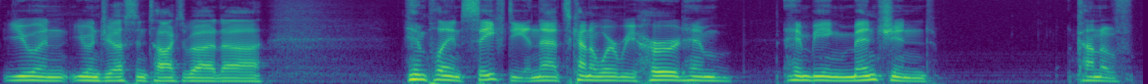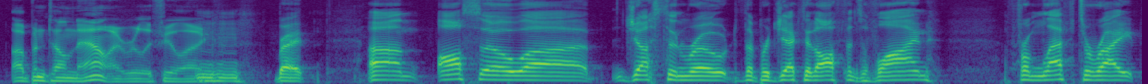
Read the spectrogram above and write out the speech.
you and you and Justin talked about uh, him playing safety, and that's kind of where we heard him him being mentioned, kind of up until now. I really feel like Right. Um, also, uh, Justin wrote the projected offensive line from left to right.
